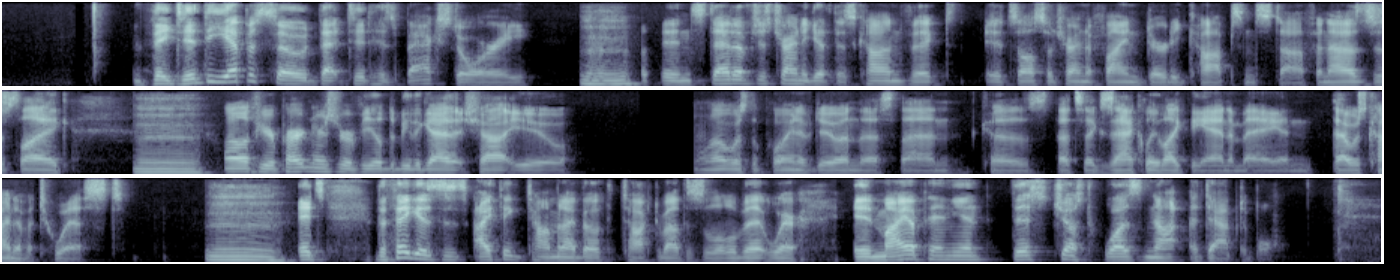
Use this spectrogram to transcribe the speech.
They did the episode that did his backstory, hmm but instead of just trying to get this convict, it's also trying to find dirty cops and stuff. And I was just like, Mm. well, if your partner's revealed to be the guy that shot you, what was the point of doing this then? Because that's exactly like the anime, and that was kind of a twist. Mm. It's the thing is, is I think Tom and I both talked about this a little bit, where in my opinion, this just was not adaptable.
